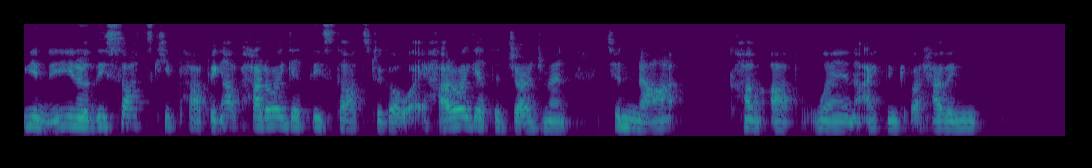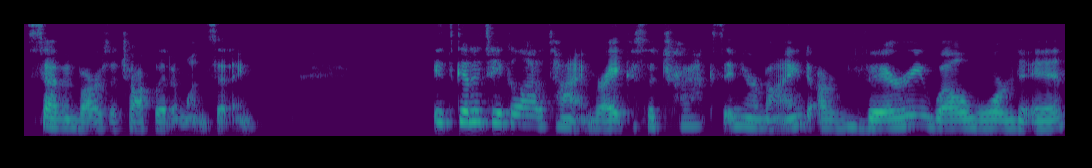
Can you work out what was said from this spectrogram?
you, you know these thoughts keep popping up. How do i get these thoughts to go away? How do i get the judgment to not come up when i think about having seven bars of chocolate in one sitting? It's going to take a lot of time right? Because the tracks in your mind are very well worn in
